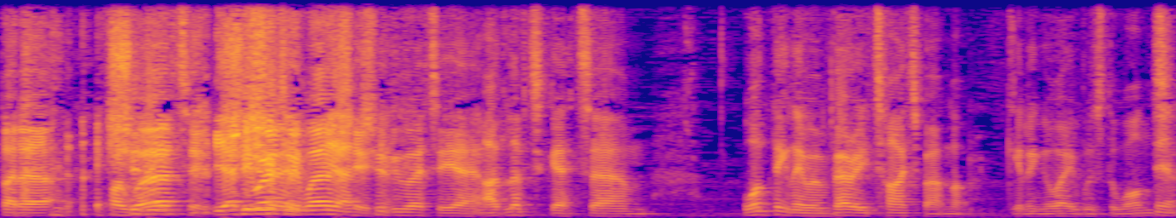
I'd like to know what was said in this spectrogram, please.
But uh, if I were to, Yeah, if you were to, were yeah. to, Should we were to, yeah. Yeah. I'd love to get um, one thing they were very tight about not giving away was the wand. Yeah.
